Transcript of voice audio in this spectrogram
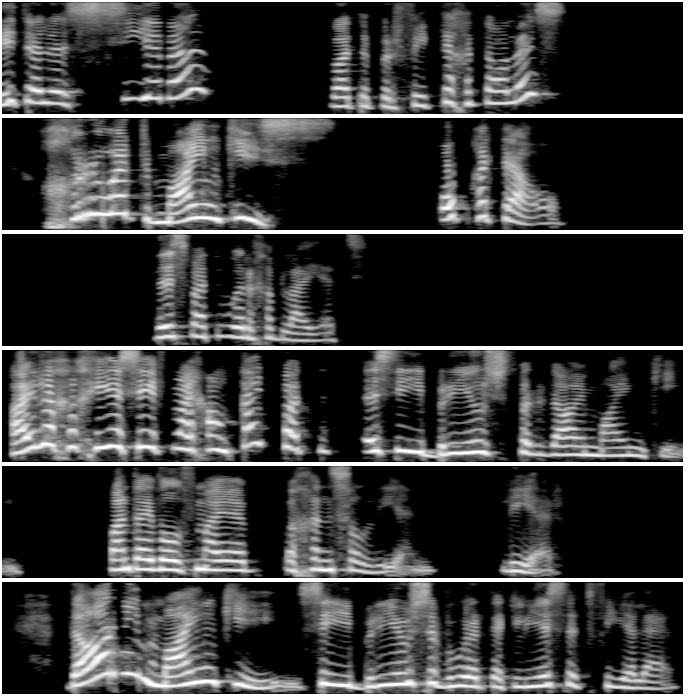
het hulle 7 wat 'n perfekte getal is, groot mandjies opgetel. Dis wat oorgebly het. Heilige Gees sê vir my gaan kyk wat is die Hebreëus vir daai mandjie want hy wil vir my 'n beginsel leen leer. Daardie mandjie sê Hebreëse woord, ek lees dit vir julle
